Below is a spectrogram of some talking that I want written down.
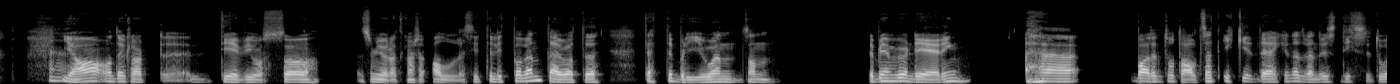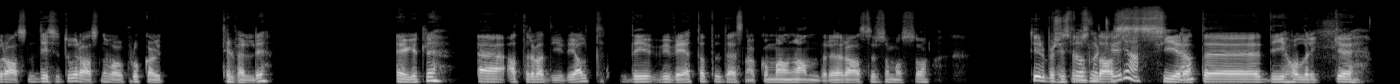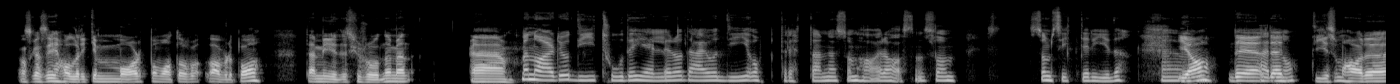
Eh, Ja, og det er klart, eh, det vi også som gjør at kanskje alle sitter litt på vent, er jo at det, dette blir jo en sånn Det blir en vurdering eh, bare totalt sett. Ikke, det er ikke nødvendigvis disse to rasene. Disse to rasene var jo plukka ut tilfeldig, egentlig. Eh, at det var de det gjaldt. De, vi vet at det er snakk om mange andre raser som også Dyrebeskyttelsen da tur, ja. sier Ja. at eh, de holder ikke hva skal jeg si, holder ikke mål på en måte å avle på. Det er mye diskusjoner, men eh, Men nå er det jo de to det gjelder, og det er jo de oppdretterne som har rasen, som, som sitter i det. Eh, ja, det, det er nå. de som har det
